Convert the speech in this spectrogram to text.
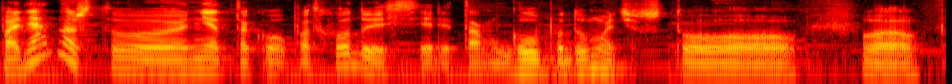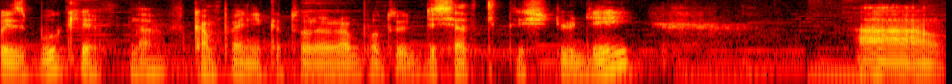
понятно, что нет такого подхода из серии. Там глупо думать, что в Фейсбуке, да, в компании, которая работают десятки тысяч людей, а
